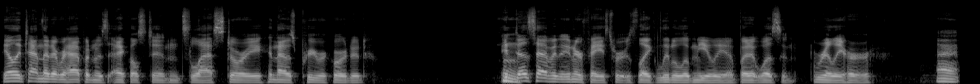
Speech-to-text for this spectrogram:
The only time that ever happened was Eccleston's last story, and that was pre-recorded. It Hmm. does have an interface where it was like little Amelia, but it wasn't really her. all right.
